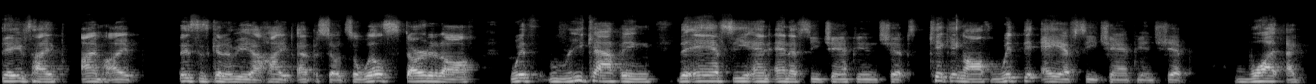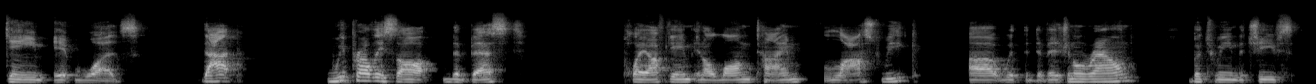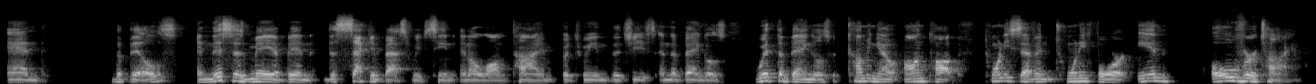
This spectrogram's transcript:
Dave's hype. I'm hype. This is going to be a hype episode. So we'll start it off with recapping the AFC and NFC championships, kicking off with the AFC championship. What a game it was. That we probably saw the best playoff game in a long time last week uh, with the divisional round between the Chiefs and the Bills. And this is, may have been the second best we've seen in a long time between the Chiefs and the Bengals, with the Bengals coming out on top 27 24 in overtime.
